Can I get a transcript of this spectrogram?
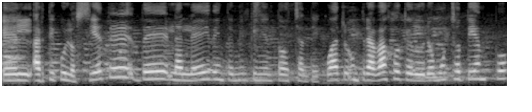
el artículo 7 de la ley 20.584, un trabajo que duró mucho tiempo,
